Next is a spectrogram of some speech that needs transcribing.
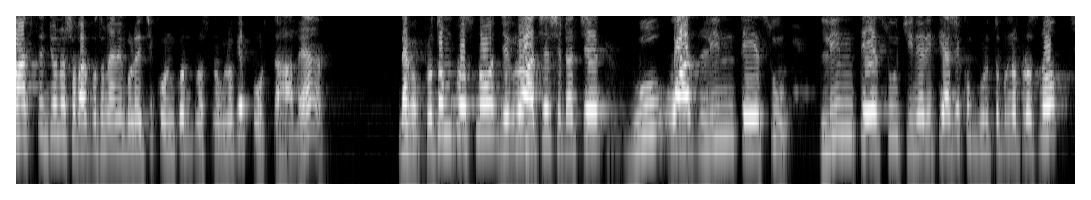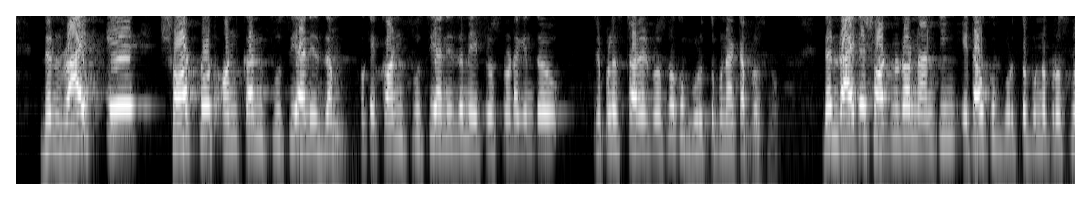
মার্কসের জন্য সবার প্রথমে আমি বলেছি কোন কোন প্রশ্নগুলোকে পড়তে হবে হ্যাঁ? দেখো, প্রথম প্রশ্ন যেগুলো আছে সেটা হচ্ছে হু ওয়াজ লিন তেসু লিন তেসু চীনের ইতিহাসে খুব গুরুত্বপূর্ণ প্রশ্ন। Then write a short note on Confucianism okay Confucianism এই প্রশ্নটা কিন্তু ট্রিপল স্টারের প্রশ্ন, খুব গুরুত্বপূর্ণ একটা প্রশ্ন। Then write a short note on Nanking এটাও খুব গুরুত্বপূর্ণ প্রশ্ন।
